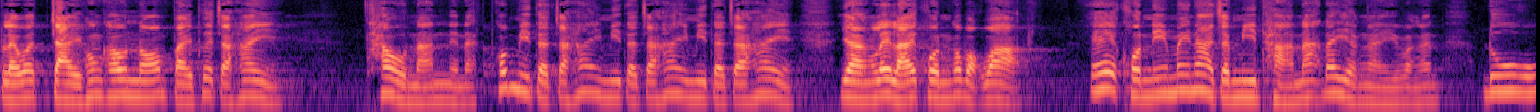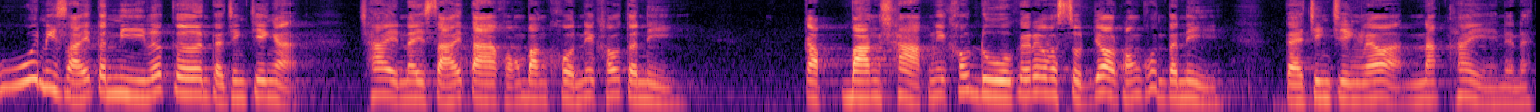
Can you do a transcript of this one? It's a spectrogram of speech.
แปลว่าใจของเขาน้อมไปเพื่อจะให้เท่านั้นเนี่ยนะเขามีแต่จะให้มีแต่จะให้มีแต่จะให้ อย่างหลาย ๆ คนก็บอกว่า เอ๊ะคนนี้ไม่น่าจะมีฐานะได้ยังไงว่างั้น ดูนิสัยตนีเหลือเกิน แต่จริง ๆอะใช่ในสายตาของบางคนนี่เขาตนี กับบางฉากนี่เขาดูก็เรียกว่าสุดยอดของคนตนี แต่จริง ๆ แล้วอะนักให้เนี่ยนะ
